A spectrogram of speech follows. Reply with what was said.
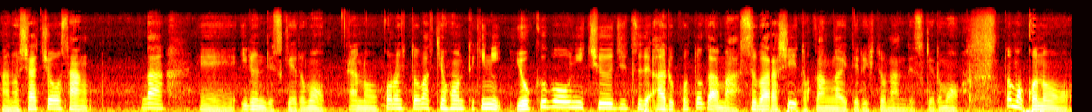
あの、社長さんが、えー、いるんですけれども、あの、この人は基本的に欲望に忠実であることが、まあ、素晴らしいと考えている人なんですけども、ともこの、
